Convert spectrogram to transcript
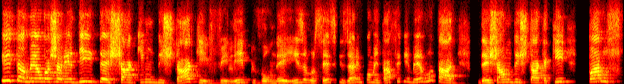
E também eu gostaria de deixar aqui um destaque, Felipe, Volney, Isa, vocês quiserem comentar, fiquem bem à vontade. Deixar um destaque aqui para os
